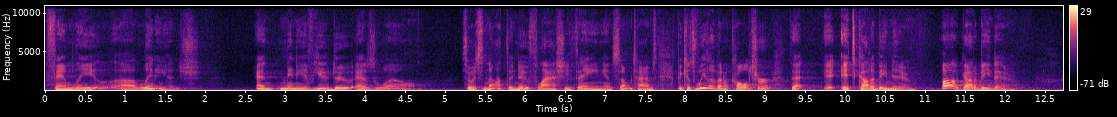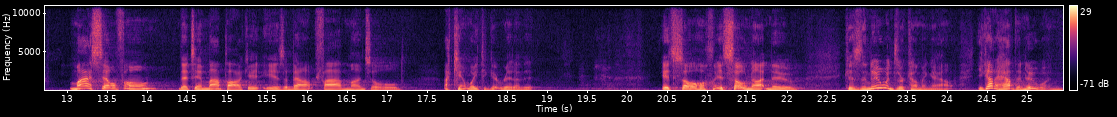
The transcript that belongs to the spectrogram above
family uh, lineage, and many of you do as well. So it's not the new flashy thing. And sometimes, because we live in a culture that it, has got to be new. Oh, got to be new. My cell phone that's in my pocket is about five months old. I can't wait to get rid of it. It's so, it's so not new because the new ones are coming out. You got to have the new one.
